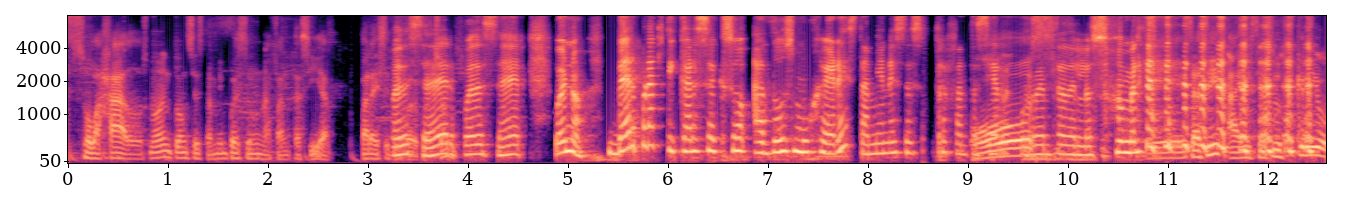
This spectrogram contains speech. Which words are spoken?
sobajados, ¿no? Entonces también puede ser una fantasía para ese Puede tipo de ser, personas. puede ser. Bueno, ver practicar sexo a dos mujeres también esa es otra fantasía Oh, recurrente sí. de los hombres. Es así, ahí sí suscribo.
